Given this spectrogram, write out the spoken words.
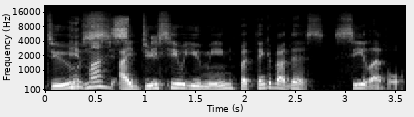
do. It s- must I do be. see what you mean, but think about this: sea level.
